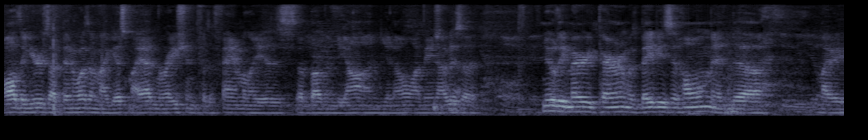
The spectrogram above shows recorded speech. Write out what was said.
all the years I've been with them, I guess my admiration for the family is above and beyond. You know, I mean, I was a newly married parent with babies at home, and uh, my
